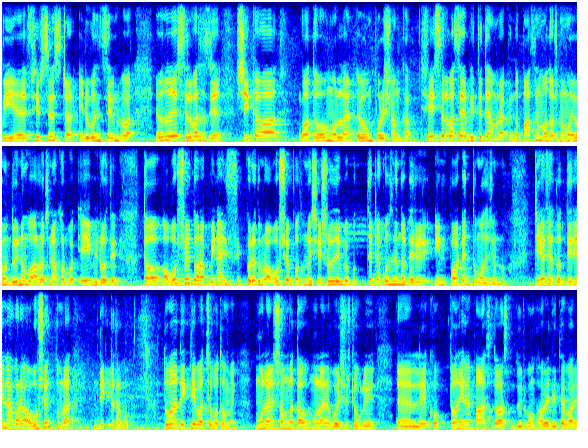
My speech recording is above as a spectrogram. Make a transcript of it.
BA fifth semester education seven paper এবং যে সিলেবাস আছে শিক্ষাগত মূল্যায়ন এবং পরিসংখ্যা সেই সিলেবাসের ভিত্তিতে আমরা কিন্তু পাঁচ নম্বর, দশ নম্বর এবং দুই নম্বর আলোচনা করব এই ভিডিওতে। তো অবশ্যই তোমরা বিনা স্কিপ করে তোমরা অবশ্যই প্রথম থেকে শেষ দেখবে, প্রত্যেকটা কোশ্চেন কিন্তু ভেরি ভেরি ইম্পর্টেন্ট তোমাদের জন্য। ঠিক আছে, তো দেরি না করে অবশ্যই তোমরা দেখতে থাকো। তোমরা দেখতেই পাচ্ছ প্রথমে, মূল্যায়নের সংজ্ঞা দাও, মূল্যায়নের বৈশিষ্ট্যগুলি লেখো। তোমাদের এখানে পাঁচ, দশ, দুই রকমভাবে দিতে পারে,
